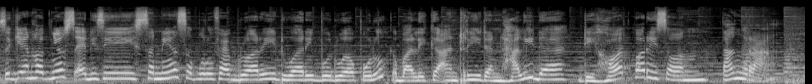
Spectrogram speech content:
Sekian Hot News edisi Senin 10 Februari 2020. Kembali ke Andri dan Halida di Hot Horizon Tangerang.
